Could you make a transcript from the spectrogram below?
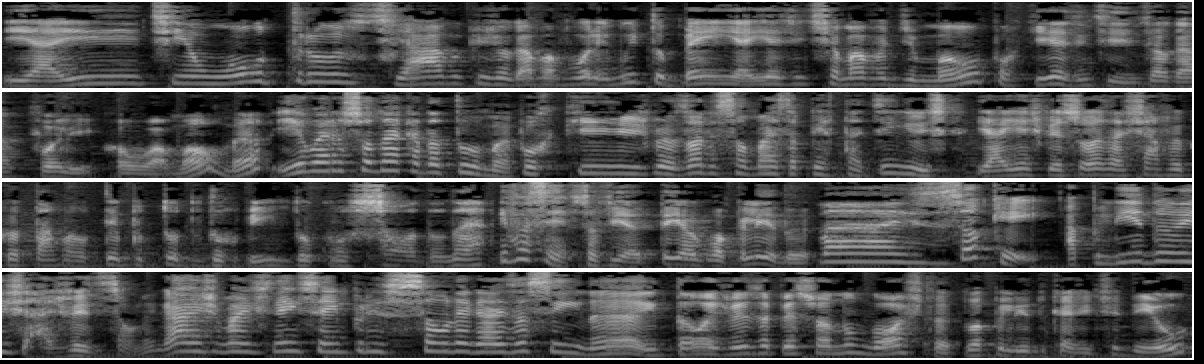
E aí tinha um outro Tiago que jogava vôlei muito bem e aí a gente chamava de mão porque a gente joga vôlei com a mão, né? E eu era soneca da turma porque os meus olhos são mais apertadinhos e aí as pessoas achavam que eu tava o tempo todo dormindo com sono, né? E você, Sofia, tem algum apelido? Mas, ok, apelidos às vezes são legais, mas nem sempre são legais assim, né? Então, às vezes a pessoa não gosta do apelido que a gente deu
